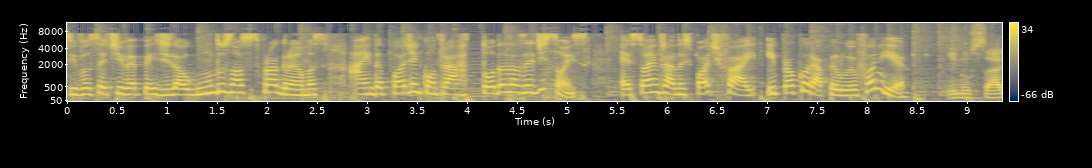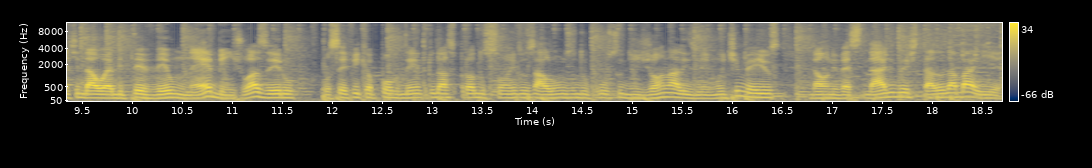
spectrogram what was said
Se você tiver perdido algum dos nossos programas, ainda pode encontrar todas as edições. É só entrar no Spotify e procurar pelo Eufonia. E no site da Web TV UNEB, em Juazeiro, você fica por dentro das produções dos alunos do curso de Jornalismo em Multimeios da Universidade do Estado da Bahia.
